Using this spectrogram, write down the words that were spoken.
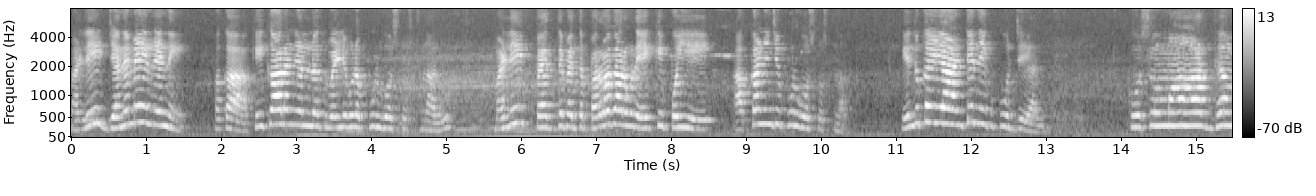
మళ్ళీ జనమే లేని ఒక కీకారణ్యంలోకి వెళ్ళి కూడా పూలు కోసుకొస్తున్నారు. మళ్ళీ పెద్ద పెద్ద పర్వతాలు కూడా ఎక్కిపోయి అక్కడి నుంచి పూలు కోసుకొస్తున్నారు. ఎందుకయ్యా అంటే నీకు పూజ చేయాలి. కుసుమార్థం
